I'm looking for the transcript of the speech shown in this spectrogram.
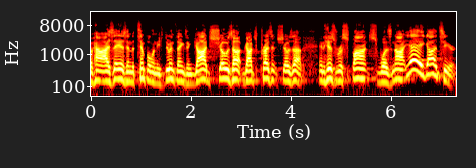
of how Isaiah is in the temple and he's doing things, and God shows up. God's presence shows up. And his response was not, Yay, God's here.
